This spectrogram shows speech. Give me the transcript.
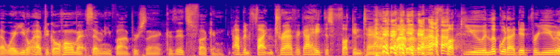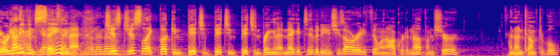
That way you don't have to go home at seventy five percent because it's fucking I've been fighting traffic. I hate this fucking town. Blah, blah, blah. Fuck you. And look what I did for you. Or not even Yeah, saying exactly. that. No, no, no. Just, just like fucking bitch and bitch and bitch and bringing that negativity. And she's already feeling awkward enough, I'm sure, and uncomfortable.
